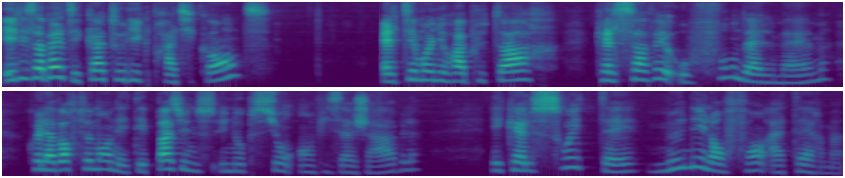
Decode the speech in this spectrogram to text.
Élisabeth est catholique pratiquante. Elle témoignera plus tard qu'elle savait au fond d'elle-même que l'avortement n'était pas une, option envisageable et qu'elle souhaitait mener l'enfant à terme.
